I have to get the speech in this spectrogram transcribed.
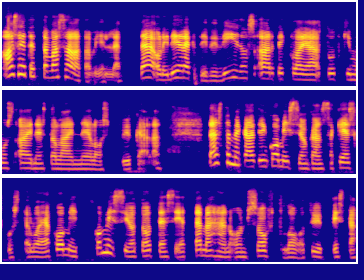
Asetettava saataville. Tämä oli direktiivi viitosartikla ja tutkimusaineistolain nelospykälä. Tästä me käytiin komission kanssa keskustelua ja komissio totesi, että tämähän on soft law-tyyppistä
